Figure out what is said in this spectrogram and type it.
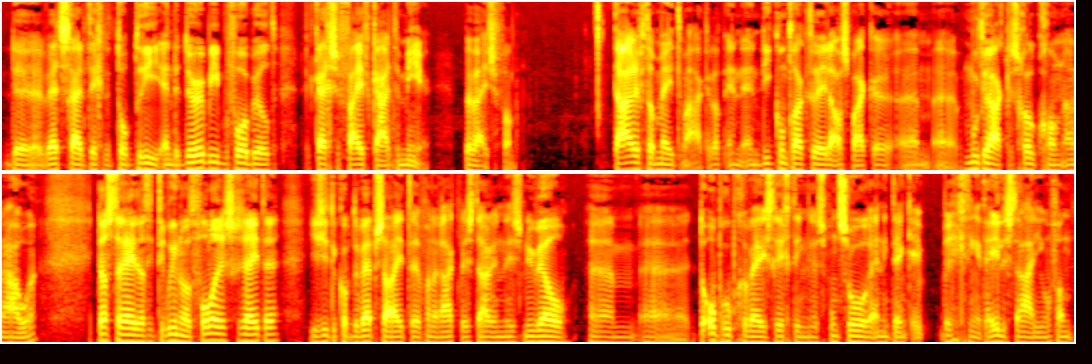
de wedstrijden tegen de top 3 en de derby bijvoorbeeld, dan krijgen ze vijf kaarten meer, bij wijze van. Daar heeft dat mee te maken. Dat, en, en die contractuele afspraken ehm eh, moet Raakles ook gewoon aan houden. Dat is de reden dat die tribune wat voller is gezeten. Je ziet ook op de website eh, van de Raakles, daarin is nu wel ehm, eh, de oproep geweest richting sponsoren. En ik denk richting het hele stadion van...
